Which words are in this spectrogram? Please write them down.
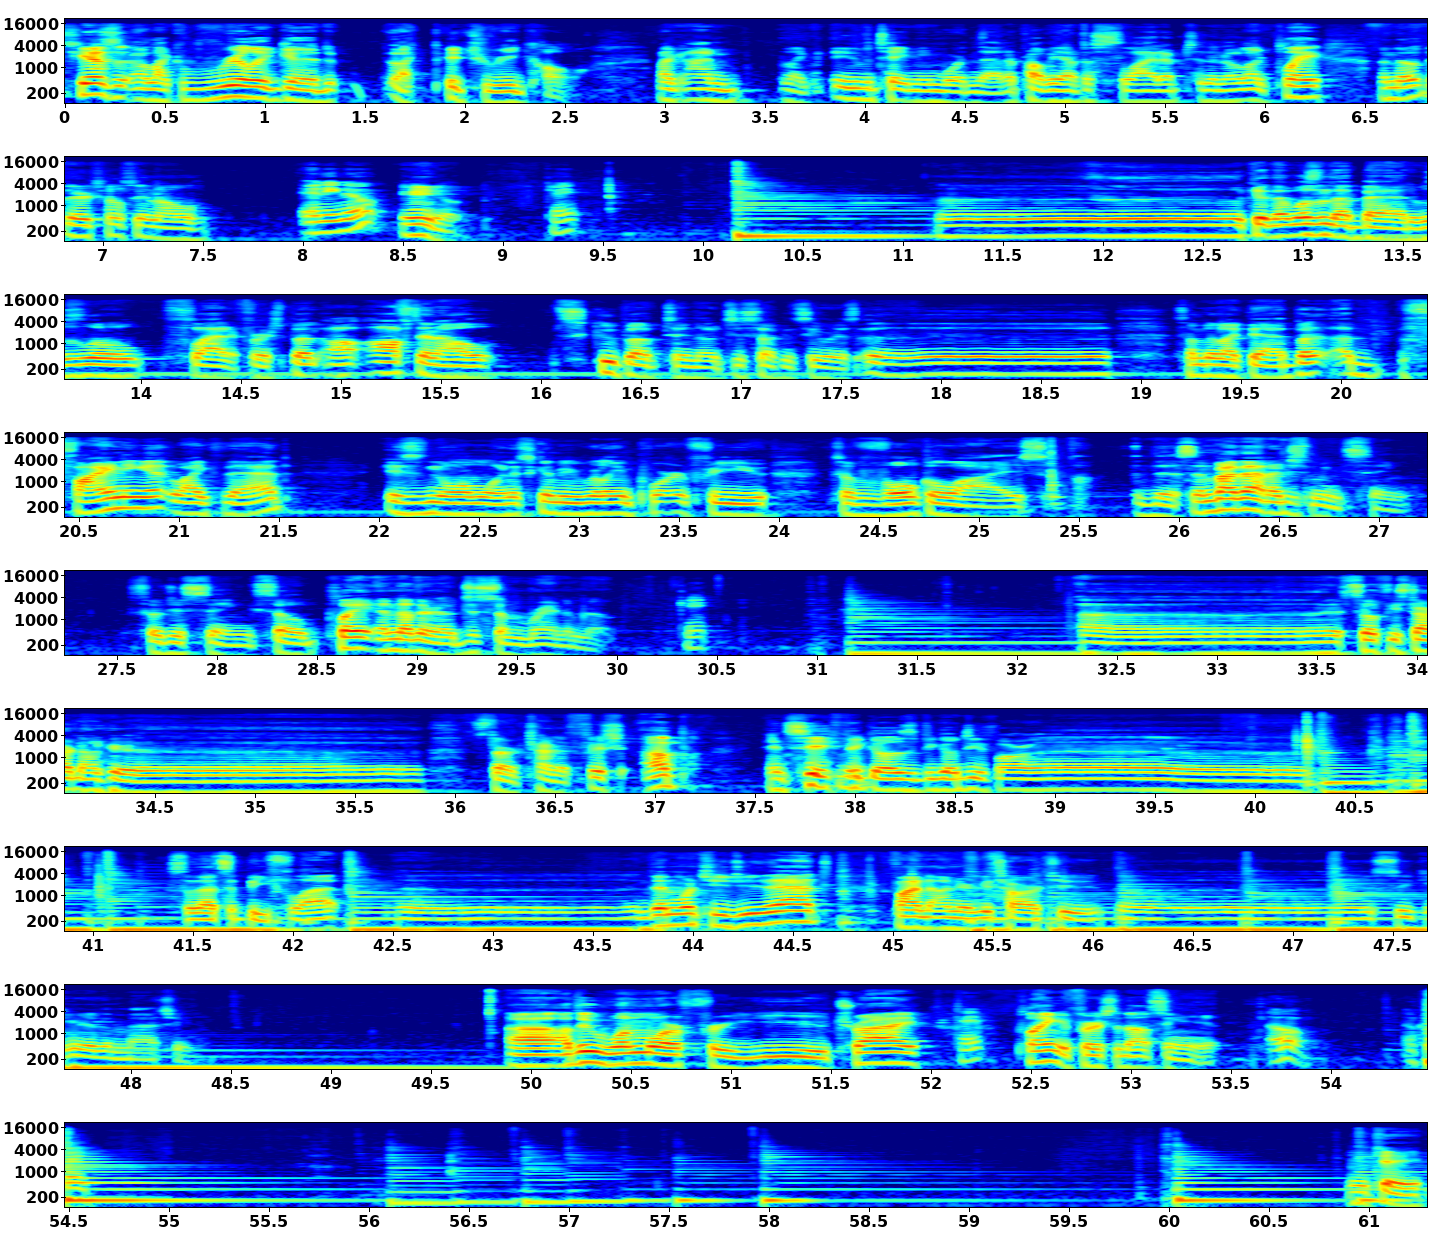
She has a like really good like pitch recall. Like I'm like it would take me more than that. I probably have to slide up to the note. Like play a note there, Chelsea, and I'll Any note? any note. Okay. Uh, okay, that wasn't that bad. It was a little flat at first, but o- often I'll scoop up to notes just so I can see where it is. Uh, something like that. But uh, finding it like that is normal, and it's going to be really important for you to vocalize this. And by that, I just mean sing. So just sing. So play another note, just some random note. Okay. Uh, so if you start down here, uh, start trying to fish up and see if it goes. If you go too far, uh, so that's a B flat. Uh, and then once you do that, find it on your guitar too, uh, so you can hear them matching. Uh, I'll do one more for you. Try Okay. playing it first without singing it. Oh. Okay. Okay.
